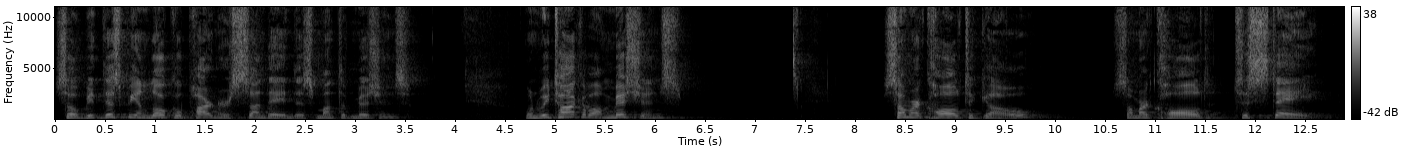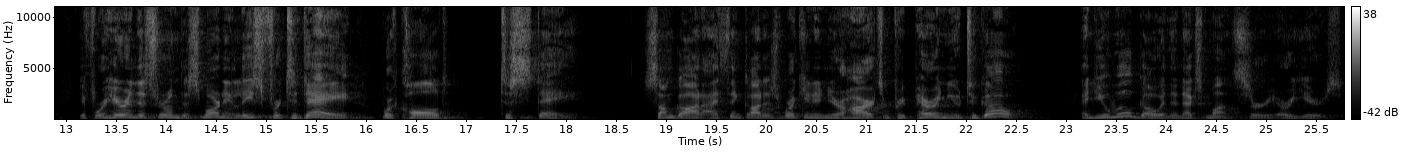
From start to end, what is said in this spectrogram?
So, be, this being Local Partners Sunday in this month of missions, when we talk about missions, some are called to go, some are called to stay. If we're here in this room this morning, at least for today, we're called to stay. Some God, I think God is working in your hearts and preparing you to go. And you will go in the next months or, or years.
